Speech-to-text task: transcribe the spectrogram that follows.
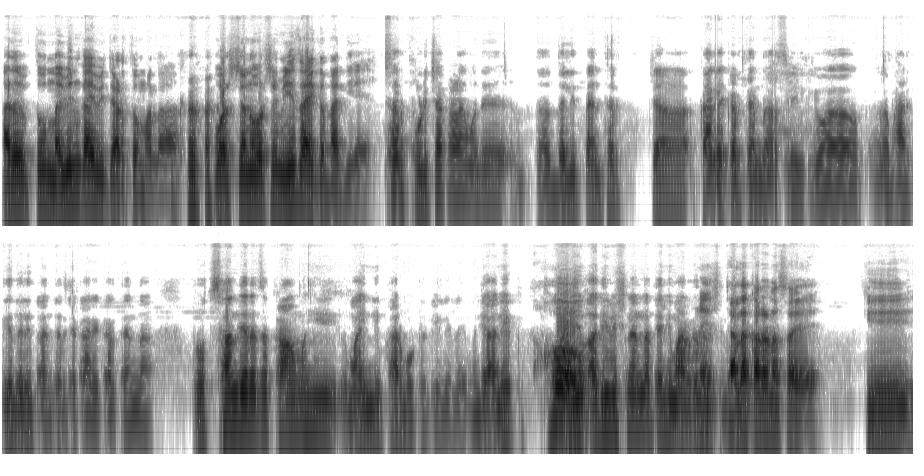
अरे तू नवीन काय विचारतो मला वर्षानुवर्ष मीच ऐकत आली आहे सर पुढच्या काळामध्ये दलित पॅन्थरच्या कार्यकर्त्यांना असेल किंवा भारतीय दलित पॅन्थरच्या कार्यकर्त्यांना प्रोत्साहन देण्याचं कामही माईंनी फार मोठं केलेलं आहे म्हणजे अनेक हो अधि- अधिवेशनांना त्यांनी मार्गदर्शन त्याला. कारण असं आहे की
